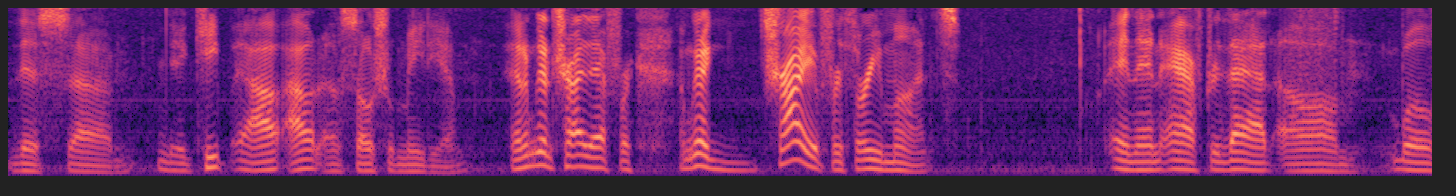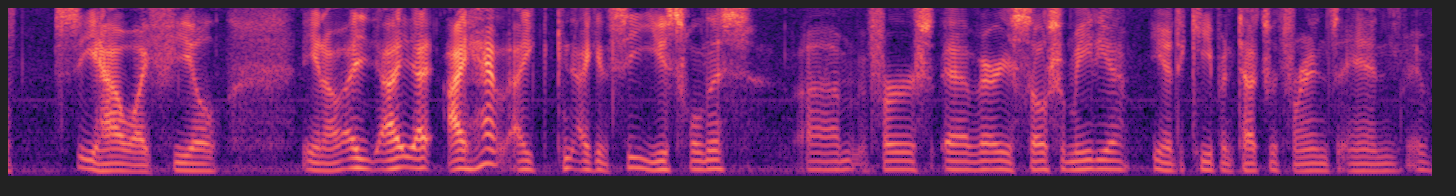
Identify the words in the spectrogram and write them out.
this um, keep out, out of social media, and I'm going to try that for I'm going to try it for three months, and then after that, um, we'll see how I feel. You know, I I, I have I can I can see usefulness um, for uh, various social media. You know, to keep in touch with friends and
